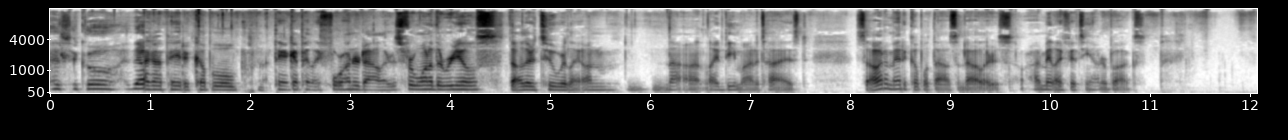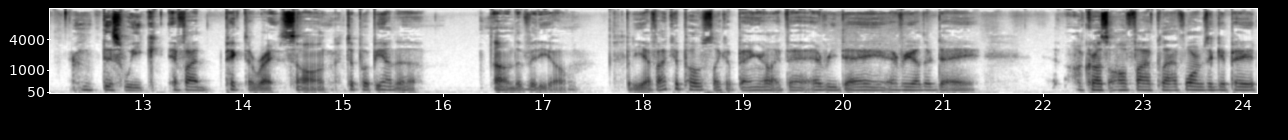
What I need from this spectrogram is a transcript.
that's the goal. I got paid a couple. I think I got paid like four hundred dollars for one of the reels. The other two were like on, not like demonetized. So I would have made a couple thousand dollars. I'd made like fifteen hundred bucks this week if I'd picked the right song to put behind the on the video. But yeah, if I could post like a banger like that every day, every other day, across all five platforms and get paid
